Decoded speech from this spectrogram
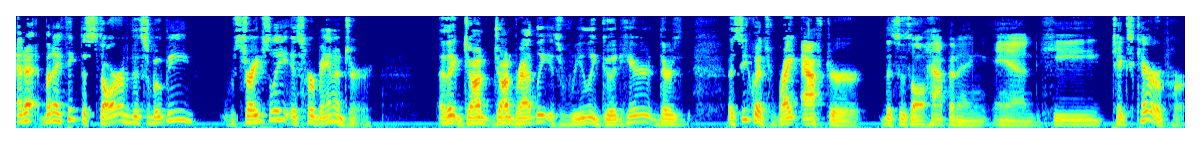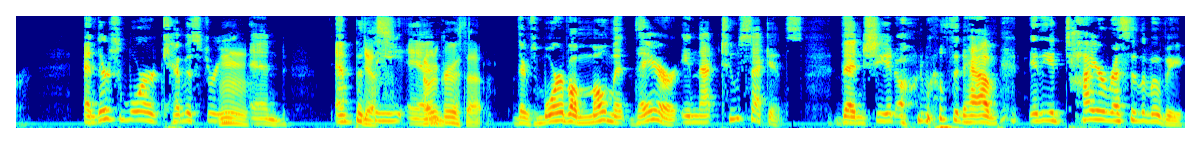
And I, but I think the star of this movie, strangely, is her manager. I think John John Bradley is really good here. There's a sequence right after this is all happening, and he takes care of her, and there's more chemistry Mm. and Yes, empathy, and I would agree with that. there's more of a moment there in that two seconds than she and Owen Wilson have in the entire rest of the movie.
